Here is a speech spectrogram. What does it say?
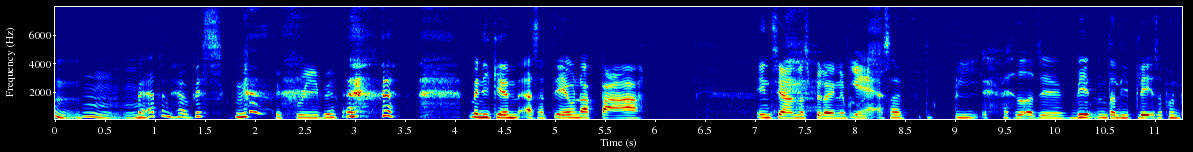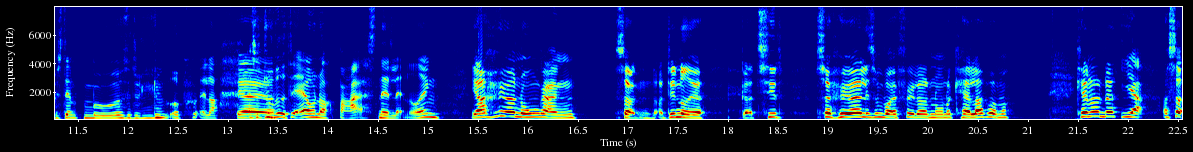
hmm, hmm. hvad er den her visken? Det er creepy. Men igen, altså det er jo nok bare, En stjerne, der spiller ind i plus. ja, altså, hvad hedder det, vinden, der lige blæser på en bestemt måde, så det lyder på, eller, Ja, ja, altså du ja. ved, det er jo nok bare sådan et eller andet, ikke? Jeg hører nogle gange sådan, og det er noget, jeg gør tit, så hører jeg ligesom, hvor jeg føler, at der er nogen, der kalder på mig. Kender du det? Ja. Og så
